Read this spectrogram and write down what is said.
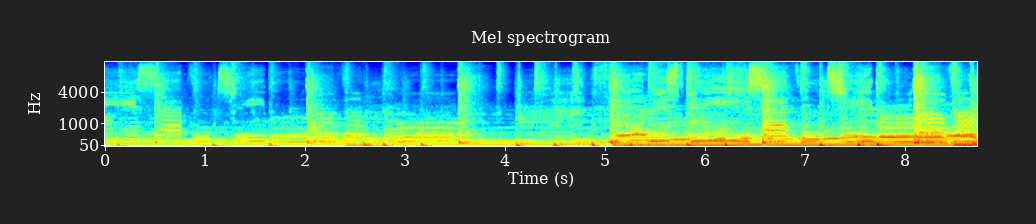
There is peace at the table of the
